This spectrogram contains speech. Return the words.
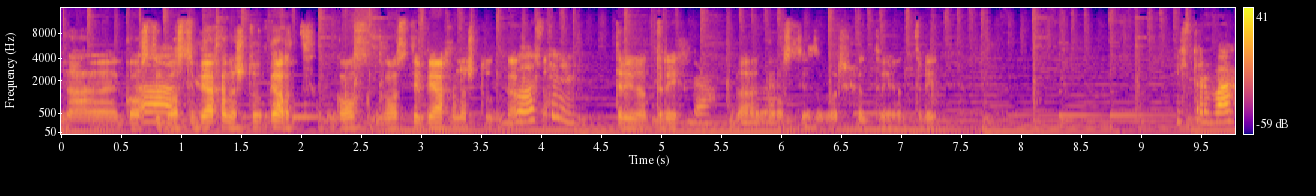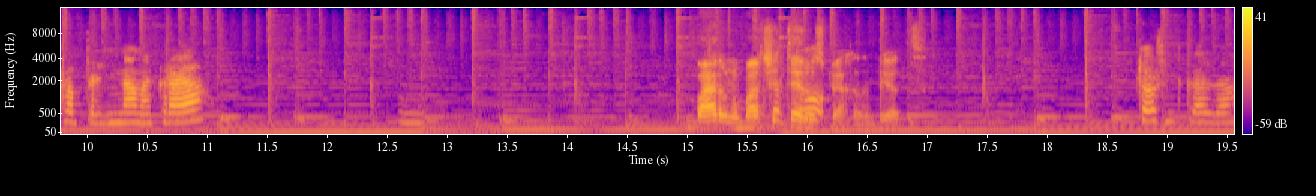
На гости, А. гости бяха на Штутгарт. Гост, гости бяха на Штутгарт. Гости ли? 3 на 3. Да. Да, добре. гости завършиха 3 на 3. Изтърваха предина накрая. Байерн обаче и те не успяха да бият. Точно така, да.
